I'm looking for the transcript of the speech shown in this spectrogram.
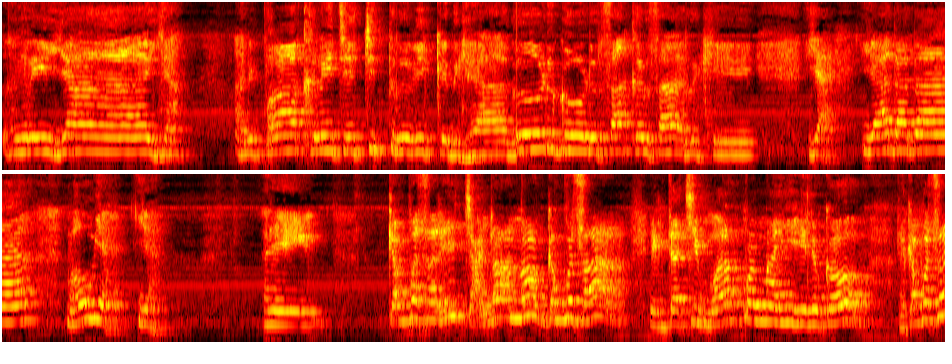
अरे या या. आणि पाखरेचे चित्र विकत घ्या. गोड गोड साखर सारखे. या या दादा. भाऊ या या. अरे गप्पसा रे चांडाळांनो गप्पसा एकदाची मरत पण नाही हे लोक. गप्पसा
